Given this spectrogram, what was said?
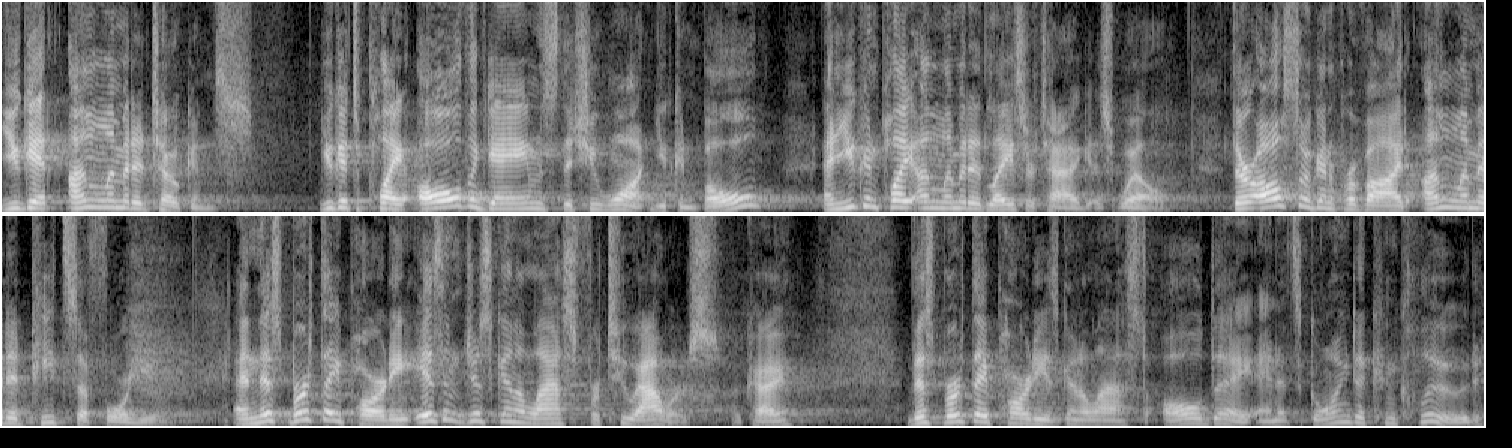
you get unlimited tokens. You get to play all the games that you want. You can bowl, and you can play unlimited laser tag as well. They're also going to provide unlimited pizza for you. And this birthday party isn't just going to last for two hours, okay? This birthday party is going to last all day, and it's going to conclude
